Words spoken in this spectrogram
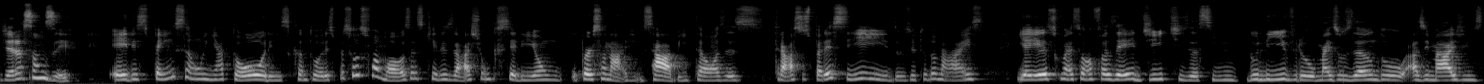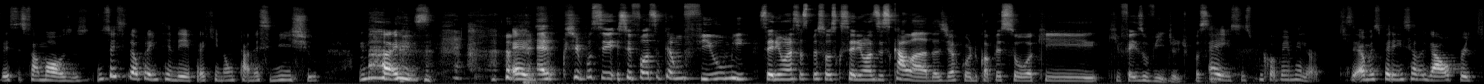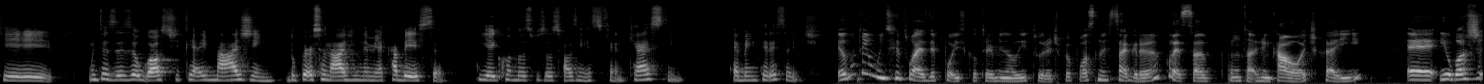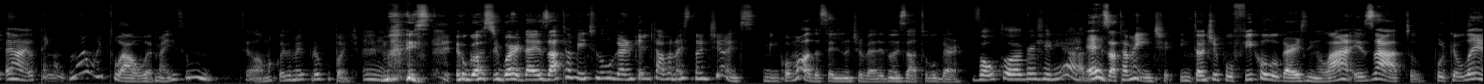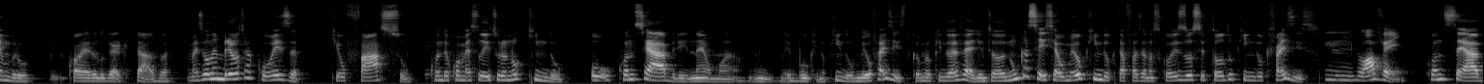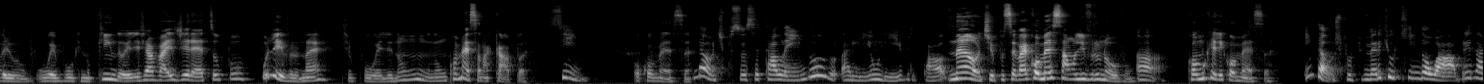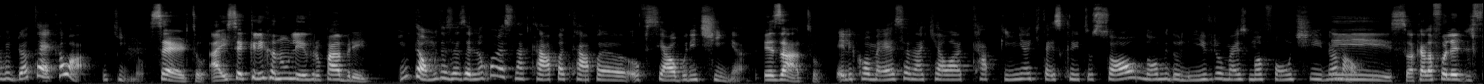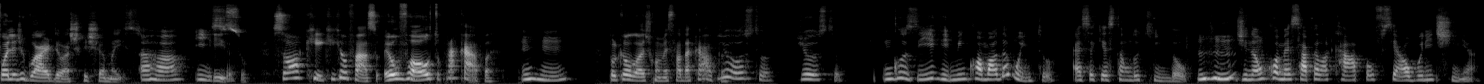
Geração Z. eles pensam em atores, cantores, pessoas famosas que eles acham que seriam o personagem, sabe? Então, às vezes, traços parecidos e tudo mais. E aí eles começam a fazer edits, assim, do livro, mas usando as imagens desses famosos. Não sei se deu pra entender pra quem não tá nesse nicho, mas é. É tipo, se, se fosse ter um filme, seriam essas pessoas que seriam as escaladas, de acordo com a pessoa que, que fez o vídeo, tipo assim. É isso, explicou bem melhor. É uma experiência legal porque muitas vezes eu gosto de ter a imagem do personagem na minha cabeça. E aí, quando as pessoas fazem esse fancasting, é bem interessante. Eu não tenho muitos rituais depois que eu termino a leitura. Tipo, eu posto no Instagram com essa contagem caótica aí. É, e eu gosto de. Ah, eu tenho. Não é um ritual, é mais um. Sei lá, uma coisa meio preocupante. Hum. Mas eu gosto de guardar exatamente no lugar em que ele tava na estante antes. Me incomoda se ele não tiver no exato lugar. Voltou a Virginiana. É, exatamente. Então, tipo, fica o lugarzinho lá, exato. Porque eu lembro qual era o lugar que tava. Mas eu lembrei outra coisa que eu faço quando eu começo a leitura no Kindle. Ou quando você abre, né, uma, um e-book no Kindle, o meu faz isso, porque o meu Kindle é velho. Então eu nunca sei se é o meu Kindle que tá fazendo as coisas ou se todo o Kindle que faz isso. Hum, lá vem. Quando você abre o, o e-book no Kindle, ele já vai direto pro, pro livro, né? Tipo, ele não, não começa na capa. Sim. Ou começa? Não, tipo, se você tá lendo ali um livro e tal. Não, tipo, você vai começar um livro novo. Ah. Como que ele começa? Então, tipo, primeiro que o Kindle abre na biblioteca lá, do Kindle. Certo. Aí você clica num livro pra abrir. Então, muitas vezes ele não começa na capa, capa oficial bonitinha. Exato. Ele começa naquela capinha que tá escrito só o nome do livro, mas numa fonte normal. Isso, aquela folha de, folha de guarda, eu acho que chama isso. Aham, isso. Isso. Só que, o que, que eu faço? Eu volto pra capa. Uhum. Porque eu gosto de começar da capa. Justo, justo. Inclusive, me incomoda muito essa questão do Kindle, Uhum. de não começar pela capa oficial bonitinha.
